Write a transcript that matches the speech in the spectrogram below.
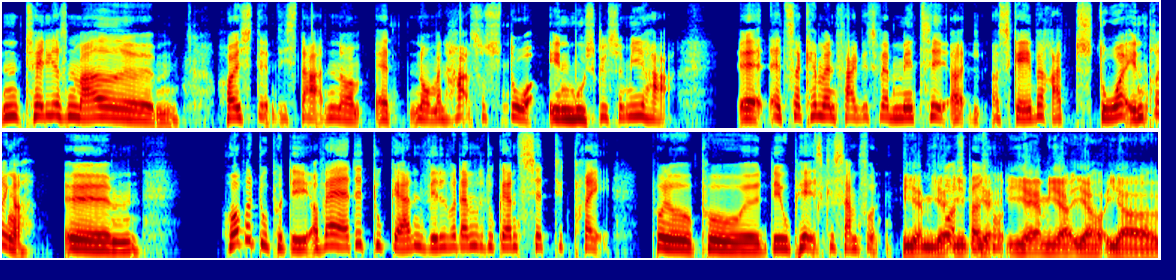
Nu taler jeg sådan meget øh, højstemt i starten om, at når man har så stor en muskel, som I har, at, at så kan man faktisk være med til at, at skabe ret store ændringer. Øh, håber du på det, og hvad er det, du gerne vil? Hvordan vil du gerne sætte dit præg på, på øh, det europæiske samfund? Jamen, jeg, jeg, jamen jeg, jeg, jeg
